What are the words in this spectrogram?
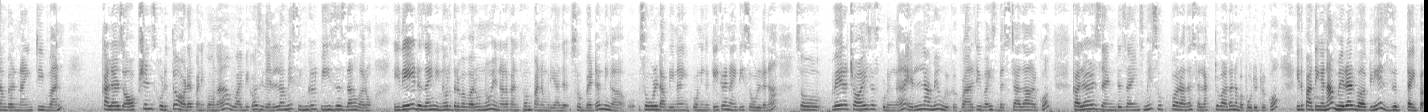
number 91 colours options கொடுத்து ஆர்டர் பண்ணிக்கோங்க. வை பிகாஸ் இது எல்லாமே சிங்கிள் பீசஸ் தான் வரும். இதே டிசைன் இன்னொரு தடவை வரும்னு என்னால் கன்ஃபார்ம் பண்ண முடியாது. ஸோ பெட்டர் நீங்கள் சோல்டு அப்படின்னா இப்போ நீங்கள் கேட்குற நைட்டி சோல்டுனா ஸோ வேற சாய்ஸஸ் கொடுங்க. எல்லாமே உங்களுக்கு குவாலிட்டி வைஸ் பெஸ்ட்டாக தான் இருக்கும். கலர்ஸ் அண்ட் டிசைன்ஸுமே சூப்பராக தான் செலக்டிவாக தான் நம்ம போட்டுட்ருக்கோம். இது பார்த்தீங்கன்னா மிரர் ஒர்க்லேயே ஜிப் டைப்பு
